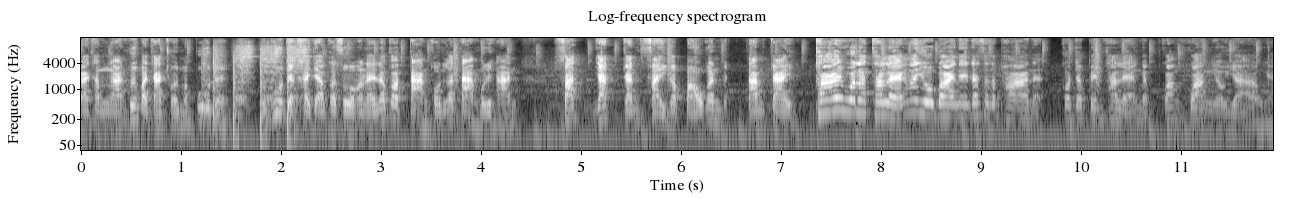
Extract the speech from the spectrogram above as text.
การทำงานเพื่อประชาชนมาพูดเลยมึงพูดแต่ใครจะเอากระทรวงอะไร แล้วก็ต่างคนก็ต่างบริหารซัดยัดกันใส่กระเป๋ากันตามใจ ท้ายเวลาแถลงนโยบายในรัฐสภาเนี่ยก็จะเป็นแถลงแบบกว้างๆยาวๆไง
